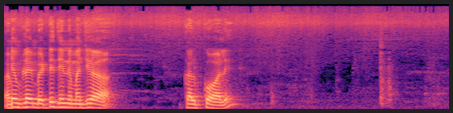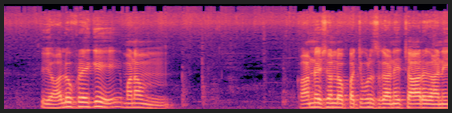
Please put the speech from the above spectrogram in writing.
మీడియం ఫ్లేమ్ పెట్టి దీన్ని మంచిగా కలుపుకోవాలి. ఈ ఆలూ ఫ్రైకి మనం కాంబినేషన్లో పచ్చి పులుసు కానీ చారు కానీ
